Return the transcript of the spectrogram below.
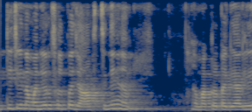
ಇತ್ತೀಚೆಗೆ ನಮ್ಮ ಮನೆಯವರು ಸ್ವಲ್ಪ ಜಾಸ್ತಿನೇ ಮಕ್ಕಳ ಬಗ್ಗೆ ಆಗಲಿ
